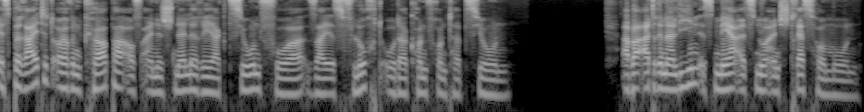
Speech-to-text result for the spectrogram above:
Es bereitet euren Körper auf eine schnelle Reaktion vor, sei es Flucht oder Konfrontation. Aber Adrenalin ist mehr als nur ein Stresshormon.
